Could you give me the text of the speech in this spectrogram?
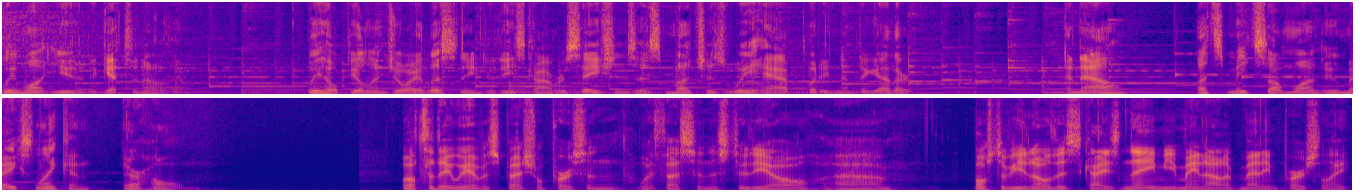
We want you to get to know them. We hope you'll enjoy listening to these conversations as much as we have putting them together. And now, let's meet someone who makes Lincoln their home. Well, today we have a special person with us in the studio. Um, most of you know this guy's name. You may not have met him personally,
